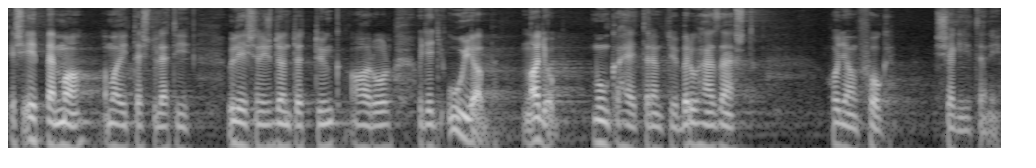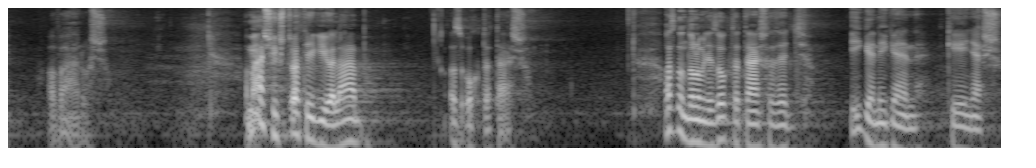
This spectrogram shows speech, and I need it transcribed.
És éppen ma, a mai testületi ülésen is döntöttünk arról, hogy egy újabb, nagyobb munkahelyteremtő beruházást hogyan fog segíteni a város. A másik stratégia láb az oktatás. Azt gondolom, hogy az oktatás az egy igen-igen kényes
